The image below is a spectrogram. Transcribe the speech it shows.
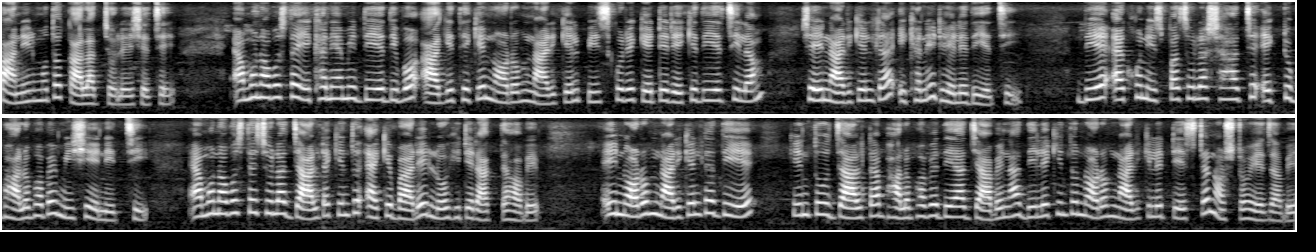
পানির মতো কালার চলে এসেছে। এমন অবস্থায় এখানে আমি দিয়ে দিব। আগে থেকে নরম নারকেল পিস করে কেটে রেখে দিয়েছিলাম। সেই নারকেলটা এখানে ঢেলে দিয়েছি। দিয়ে এখন স্পাচুলার সাহায্যে একটু ভালোভাবে মিশিয়ে নিচ্ছি। এমন অবস্থায় চুলার জালটা কিন্তু একেবারে লো হিটে রাখতে হবে। এই নরম নারিকেলটা দিয়ে কিন্তু জালটা ভালোভাবে দেয়া যাবে না, দিলে কিন্তু নরম নারিকেলের টেস্টটা নষ্ট হয়ে যাবে।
